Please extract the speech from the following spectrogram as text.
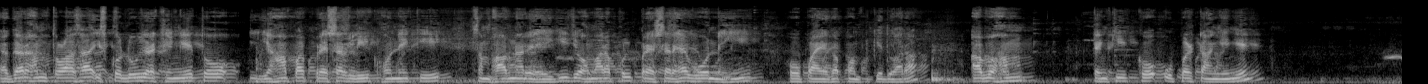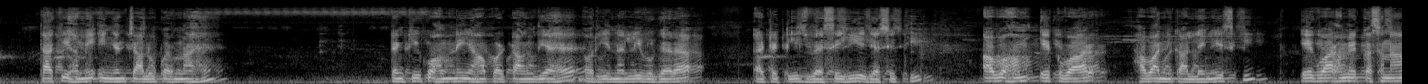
अगर हम थोड़ा सा इसको लूज रखेंगे तो यहाँ पर प्रेशर लीक होने की संभावना रहेगी। जो हमारा फुल प्रेशर है, वो नहीं हो पाएगा पंप के द्वारा। अब हम टंकी को ऊपर टांगेंगे ताकि हमें इंजन चालू करना है। टंकी को हमने यहाँ पर टांग दिया है और ये नली वगैरह एटेटीज वैसे ही है जैसे थी। अब हम एक बार हवा निकाल लेंगे इसकी। एक बार हमें कसना,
